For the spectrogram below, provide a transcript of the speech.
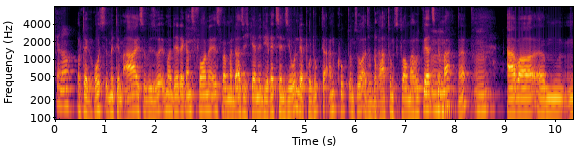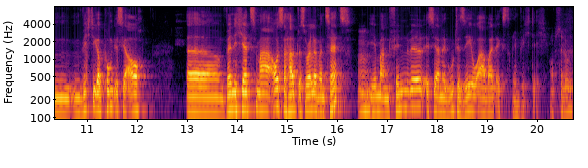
Genau. Und der Große mit dem A ist sowieso immer der, der ganz vorne ist, weil man da sich gerne die Rezension der Produkte anguckt und so, also Beratungsklau mal rückwärts mhm. gemacht. Ne? Mhm. Aber ähm, ein wichtiger Punkt ist ja auch, äh, wenn ich jetzt mal außerhalb des Relevant Sets mhm. jemanden finden will, ist ja eine gute SEO-Arbeit extrem wichtig. Absolut.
